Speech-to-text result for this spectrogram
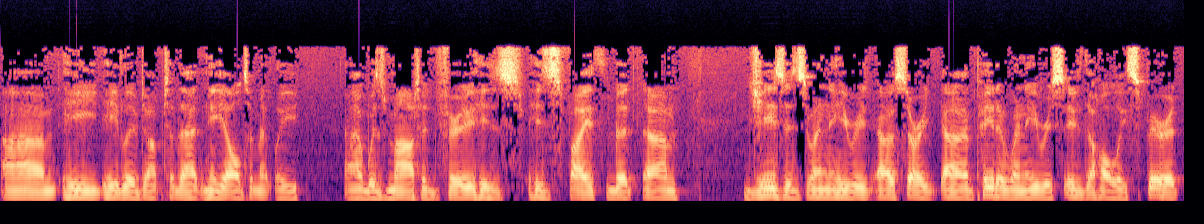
Um, he he lived up to that, and he ultimately uh, was martyred for his his faith. But um, Jesus, when he re- oh, sorry uh, Peter, when he received the Holy Spirit,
